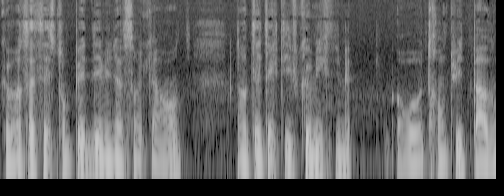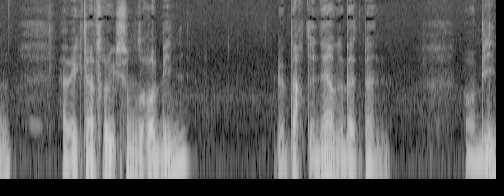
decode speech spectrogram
commence à s'estomper dès 1940 dans Detective Comics numéro 38, pardon. avec l'introduction de Robin, le partenaire de Batman. Robin,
